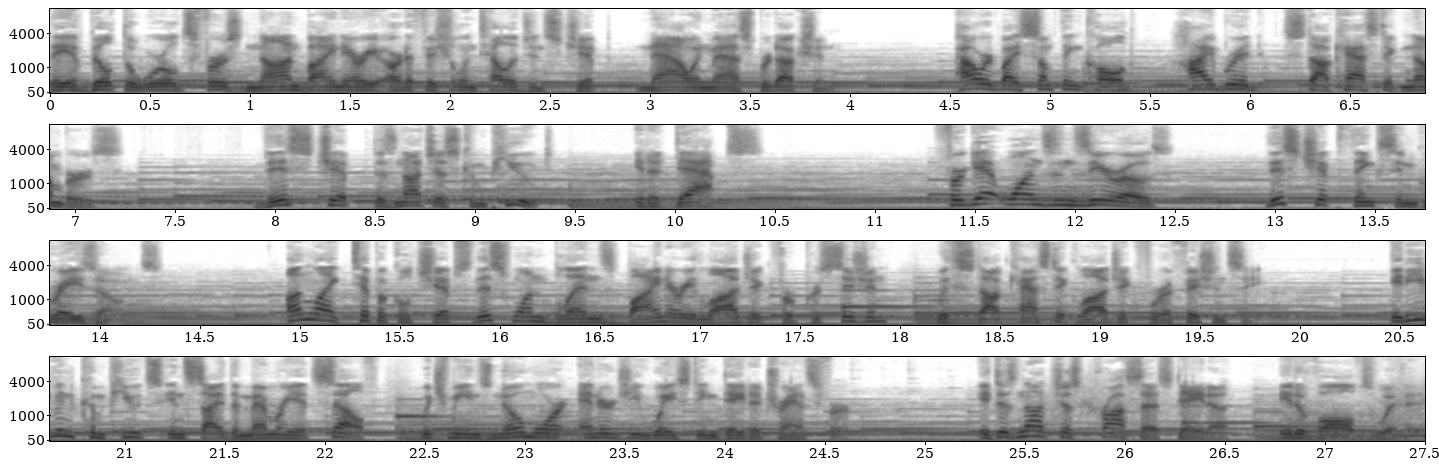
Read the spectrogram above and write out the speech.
They have built the world's first non-binary artificial intelligence chip, now in mass production. Powered by something called hybrid stochastic numbers. This chip does not just compute, it adapts. Forget ones and zeros. This chip thinks in gray zones. Unlike typical chips, this one blends binary logic for precision with stochastic logic for efficiency. It even computes inside the memory itself, which means no more energy-wasting data transfer. It does not just process data, it evolves with it.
